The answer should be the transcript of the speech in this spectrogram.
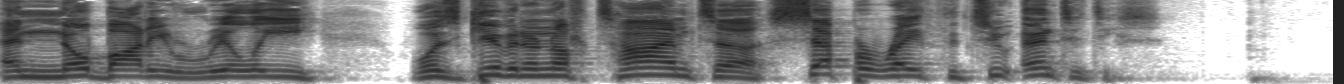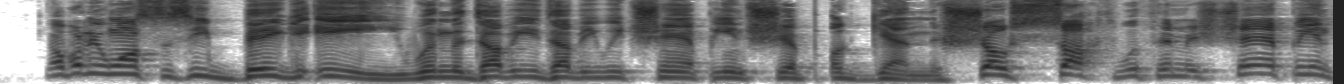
and nobody really was given enough time to separate the two entities. Nobody wants to see Big E win the WWE Championship again. The show sucked with him as champion.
